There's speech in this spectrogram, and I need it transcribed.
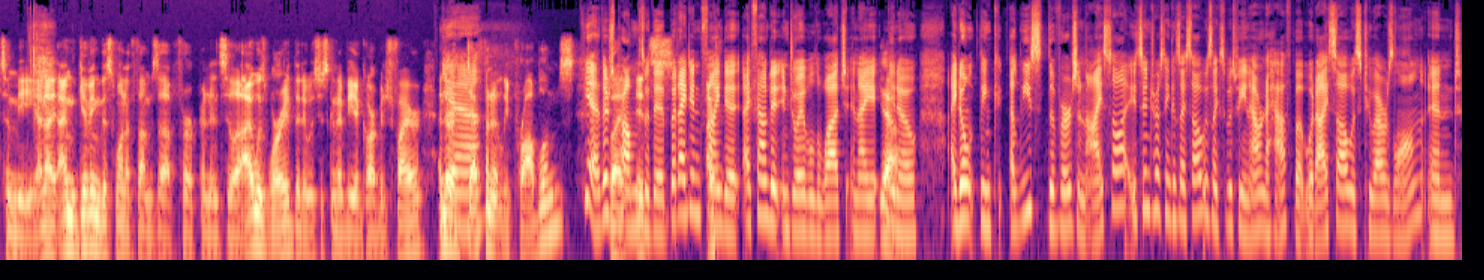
to me, and I, I'm giving this one a thumbs up for Peninsula. I was worried that it was just going to be a garbage fire, and there Yeah. are definitely problems. Yeah, there's problems with it, but I didn't I- find it. I found it enjoyable to watch, and I, Yeah. you know, I don't think at least the version I saw. It's interesting because I saw it was like supposed to be an hour and a half, but what I saw was two hours long, and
